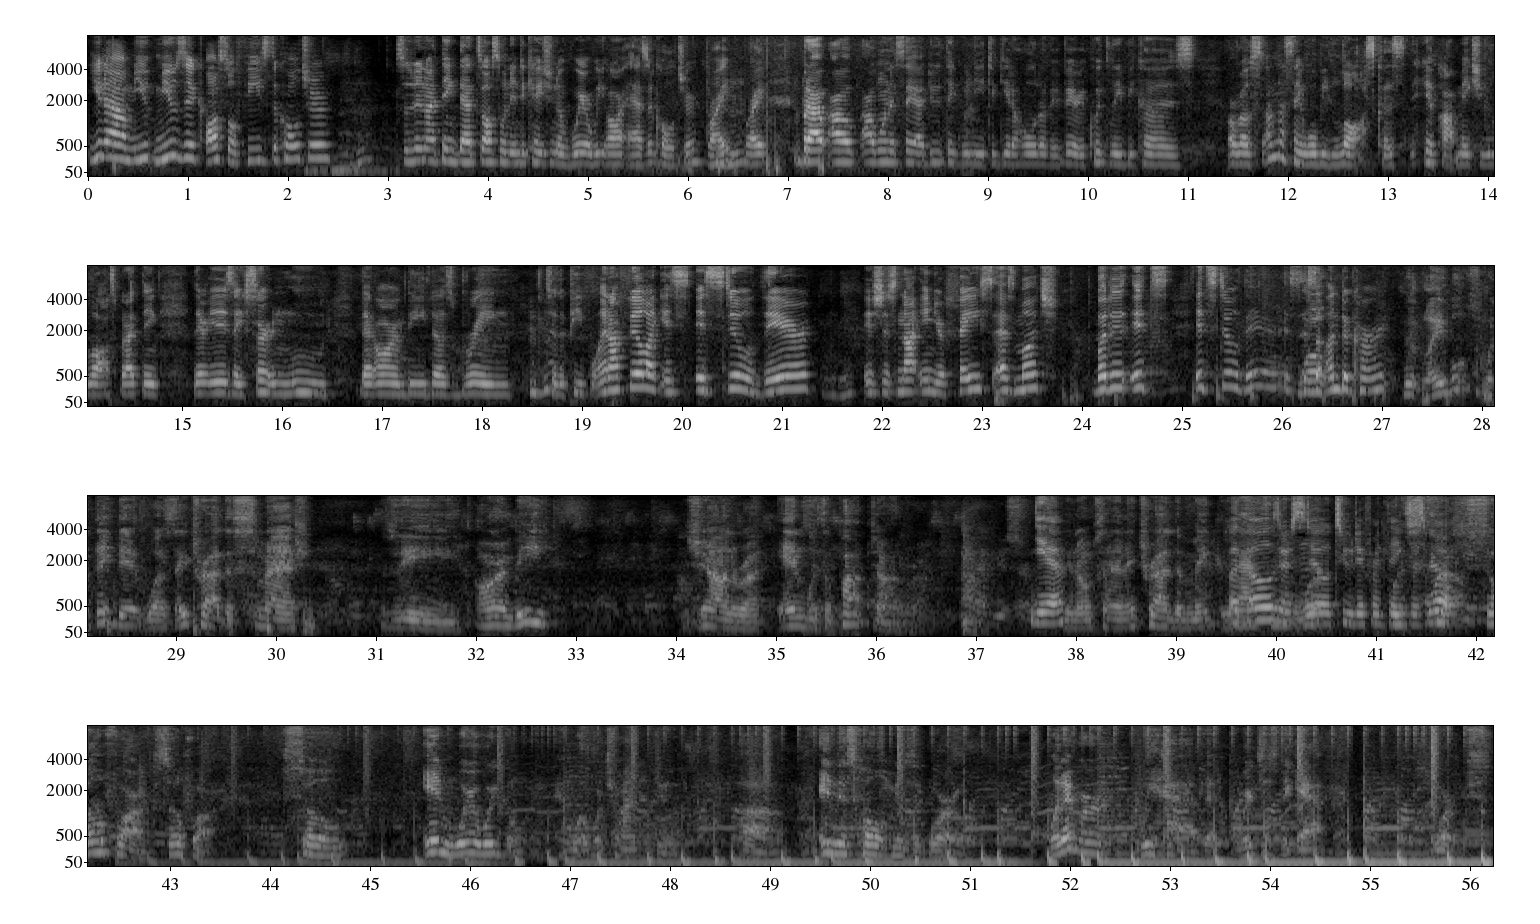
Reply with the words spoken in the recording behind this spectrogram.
you know how mu- music also feeds the culture. Mm-hmm. So then I think that's also an indication of where we are as a culture, right? Mm-hmm. Right. But I I, I want to say I do think we need to get a hold of it very quickly because or else I'm not saying we'll be lost because hip hop makes you lost, but I think there is a certain mood that R and B does bring mm-hmm. to the people, and I feel like it's it's still there. Mm-hmm. It's just not in your face as much, but it, it's it's still there. It's, well, it's an undercurrent. With labels, what they did was they tried to smash the R and B genre in with the pop genre. Yeah. You know what I'm saying? They tried to make But those are still two different things as well. So far, so far. So in where we're going and what we're trying to do uh, in this whole music world, whatever we have that bridges the gap works.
